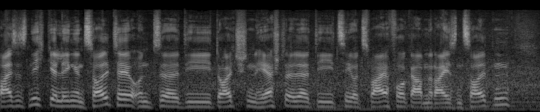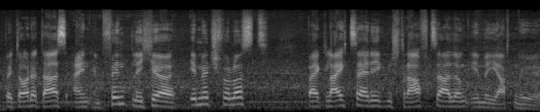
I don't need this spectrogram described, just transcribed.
Falls es nicht gelingen sollte und äh, die deutschen Hersteller die CO2-Vorgaben reisen sollten, bedeutet das ein empfindlicher Imageverlust bei gleichzeitigen Strafzahlungen in Milliardenhöhe.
